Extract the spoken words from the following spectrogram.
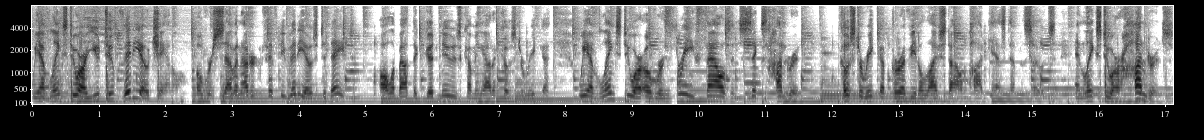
We have links to our YouTube video channel, over 750 videos to date, all about the good news coming out of Costa Rica. We have links to our over 3,600 Costa Rica Pura Vida Lifestyle podcast episodes and links to our hundreds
